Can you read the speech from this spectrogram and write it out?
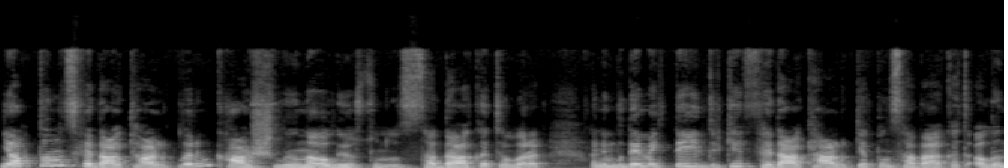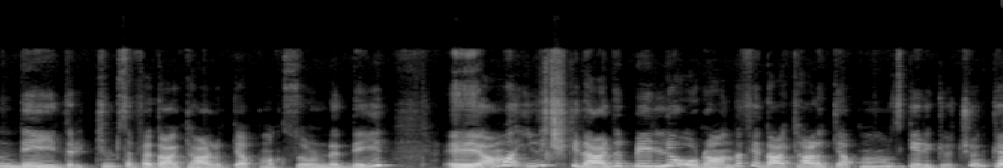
yaptığınız fedakarlıkların karşılığını alıyorsunuz sadakat olarak. Hani bu demek değildir ki fedakarlık yapın sadakat alın değildir. Kimse fedakarlık yapmak zorunda değil. Ee, ama ilişkilerde belli oranda fedakarlık yapmamız gerekiyor. Çünkü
